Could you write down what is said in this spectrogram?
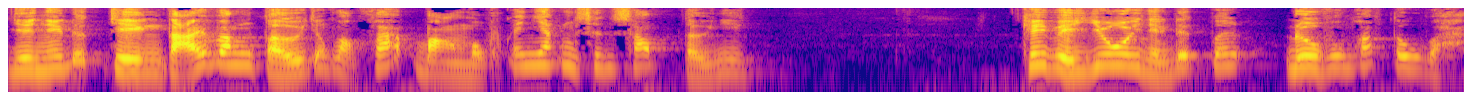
vì những đức truyền tải văn tự trong Phật pháp bằng một cái nhân sinh sống tự nhiên. Khi vị vui những đức mới đưa phương pháp tu vào,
